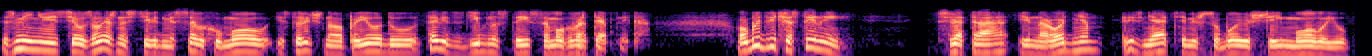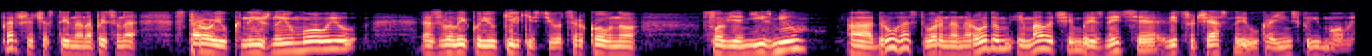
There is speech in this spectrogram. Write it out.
змінюється у залежності від місцевих умов, історичного періоду та від здібностей самого вертепника. Обидві частини свята і народня різняться між собою ще й мовою. Перша частина написана старою книжною мовою з великою кількістю церковно-слов'янізмів, а друга створена народом і мало чим різниця від сучасної української мови.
